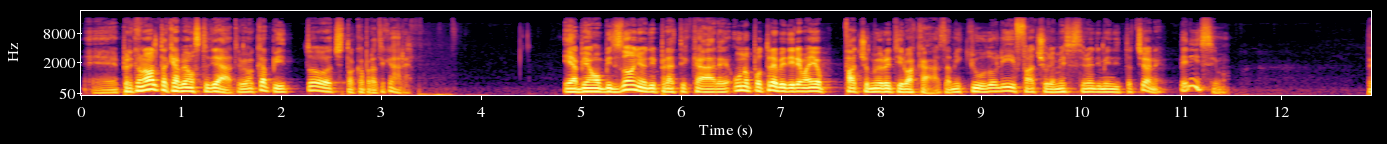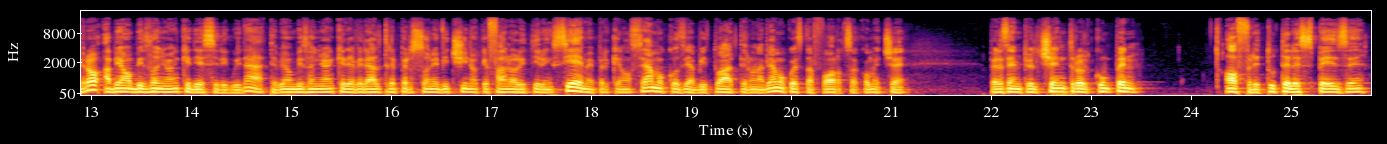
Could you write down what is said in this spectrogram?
eh, perché una volta che abbiamo studiato, abbiamo capito, ci tocca praticare e abbiamo bisogno di praticare, uno potrebbe dire ma io faccio il mio ritiro a casa, mi chiudo lì, faccio le mie sessioni di meditazione. Benissimo. Però abbiamo bisogno anche di essere guidati, abbiamo bisogno anche di avere altre persone vicino che fanno ritiro insieme, perché non siamo così abituati, non abbiamo questa forza come c'è. Per esempio il centro, il Kumpen, offre tutte le spese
